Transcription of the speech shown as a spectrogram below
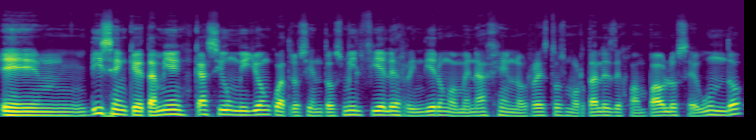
Eh, dicen que también casi un millón cuatrocientos mil fieles rindieron homenaje en los restos mortales de Juan Pablo II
